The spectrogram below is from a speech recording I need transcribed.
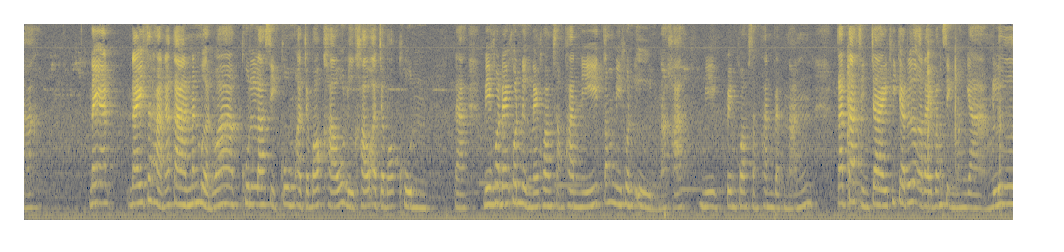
นะในในสถานการณ์มันเหมือนว่าคุณราศีกุมอาจจะบล็อกเขาหรือเขาอาจจะบล็อกคุณ นะมีคนใดคนหนึ่งในความสัมพันธ์นี้ต้องมีคนอื่นนะคะ มีเป็นความสัมพันธ์แบบนั้น การตัดสินใจที่จะเลือกอะไรบางสิ่งบางอย่าง หรือ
